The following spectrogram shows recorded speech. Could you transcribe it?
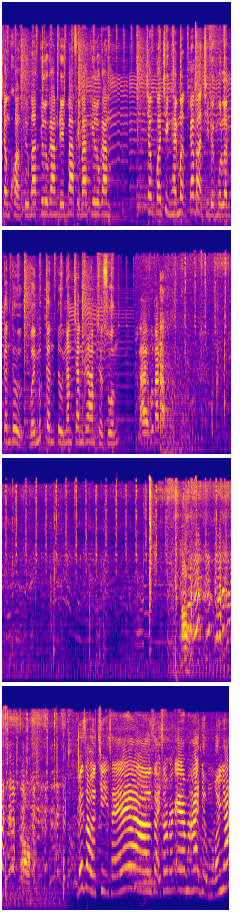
trong khoảng từ 3 kg đến 3,3 kg. Trong quá trình hái mận, các bạn chỉ được một lần cân thử với mức cân từ 500 g trở xuống. 30 phút bắt đầu. Bây giờ chị sẽ à, dạy cho các em hai điệu múa nhé.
